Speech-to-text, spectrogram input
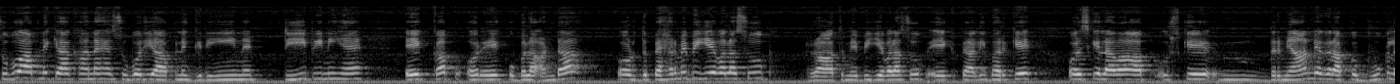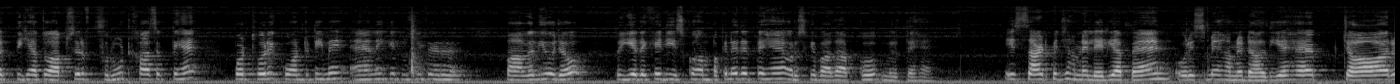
सुबह आपने क्या खाना है? सुबह जी आपने ग्रीन टी पीनी है, एक कप और एक उबला अंडा और दोपहर में भी ये वाला सूप, रात में भी ये वाला सूप एक प्याली भर के, और इसके अलावा आप उसके दरमियान में अगर आपको भूख लगती है तो आप सिर्फ़ फ्रूट खा सकते हैं, पर थोड़ी क्वांटिटी में, ऐ नहीं कि तुम फिर पागल ही हो जाओ। तो ये देखिए जी, इसको हम पकने देते हैं और उसके बाद आपको मिलते हैं। इस साइड पे जी हमने ले लिया पैन, और इसमें हमने डाल दिया है चार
